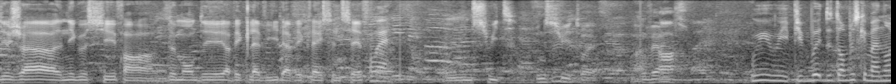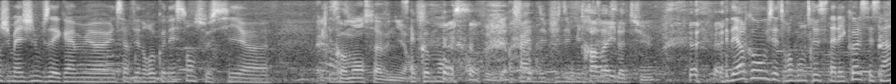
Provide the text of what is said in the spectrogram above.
déjà négocier, enfin demander avec la ville, avec la SNCF, euh, une suite. Une suite, ouais. On verra. Oui, oui. Puis d'autant plus que maintenant, j'imagine, vous avez quand même euh, une certaine reconnaissance aussi. Elle commence à venir. Ça commence. on peut dire ça. depuis On travaille là-dessus. Et d'ailleurs, comment vous êtes rencontrés? C'est à l'école, c'est ça?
